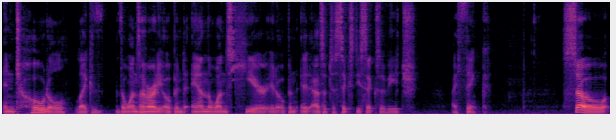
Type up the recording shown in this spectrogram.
in total, like the ones I've already opened and the ones here, it open it adds up to 66 of each, I think. So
